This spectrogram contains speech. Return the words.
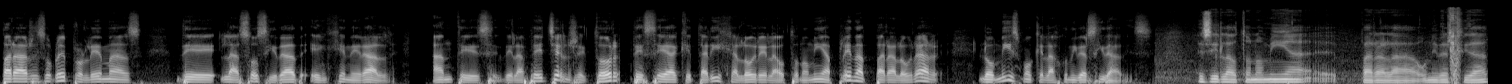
para resolver problemas de la sociedad en general. Antes de la fecha, el rector desea que Tarija logre la autonomía plena para lograr lo mismo que las universidades. Es decir, la autonomía eh, para la universidad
